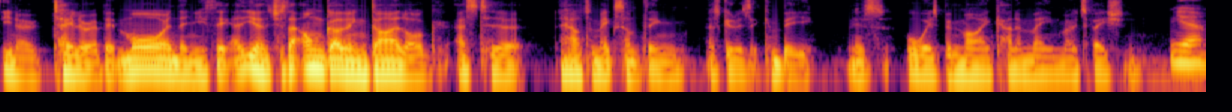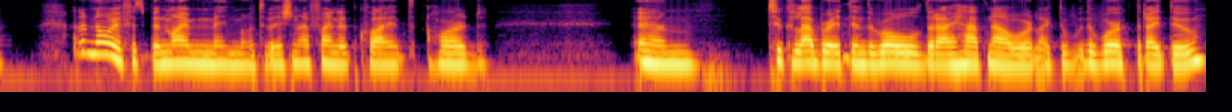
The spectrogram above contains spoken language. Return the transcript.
you know, tailor it a bit more, and then you think, you know, just that ongoing dialogue as to how to make something as good as it can be has always been my kind of main motivation. Yeah. I don't know if it's been my main motivation. I find it quite hard um, to collaborate in the role that I have now or like the, the work that I do.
